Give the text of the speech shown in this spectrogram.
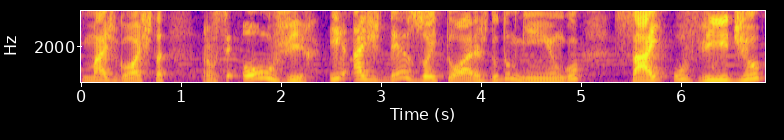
mais gosta para você ouvir. E às 18 horas do domingo sai o vídeo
